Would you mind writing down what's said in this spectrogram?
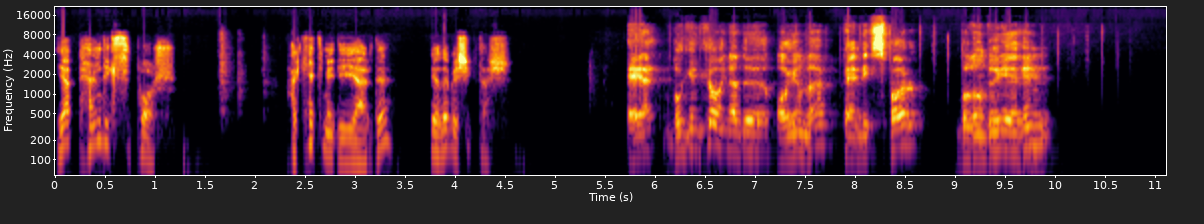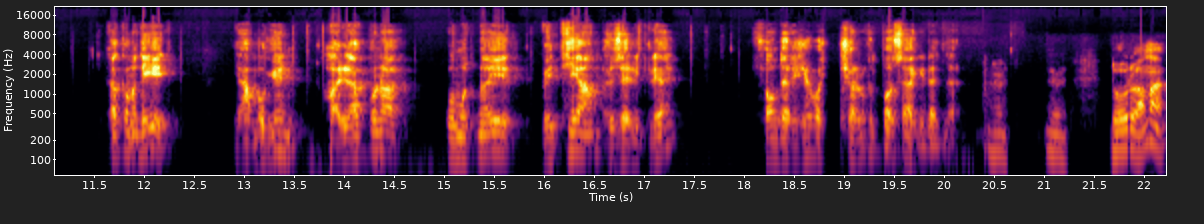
Ya Pendik Spor hak etmediği yerde ya da Beşiktaş. Eğer bugünkü oynadığı oyunlar Pendik Spor bulunduğu yerin takımı değil. Yani bugün Halil Akpınar, Umut Nayır ve Tiam özellikle son derece başarılı futbol sergilediler. Evet. Doğru ama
